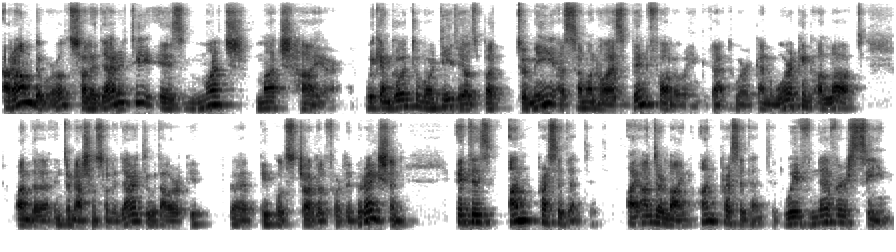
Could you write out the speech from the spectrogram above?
around the world, solidarity is much, much higher. We can go into more details, but to me, as someone who has been following that work and working a lot on the international solidarity with our pe uh, people's struggle for liberation, it is unprecedented. I underline unprecedented. We've never seen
